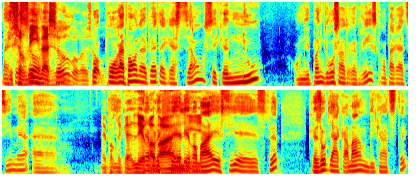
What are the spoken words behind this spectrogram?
Ben, c'est survivre ça. à ça. Pour, répondre un peu à ta question, c'est que nous, on n'est pas une grosse entreprise comparativement à N'importe quel. Les Robert. les les- Robert, ici, et ainsi de suite. Qu'eux autres, ils en commandent des quantités.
